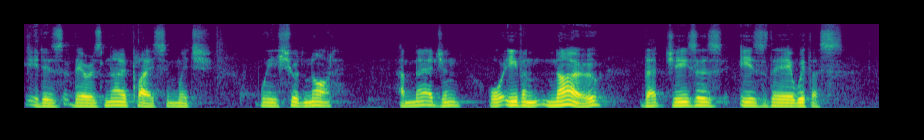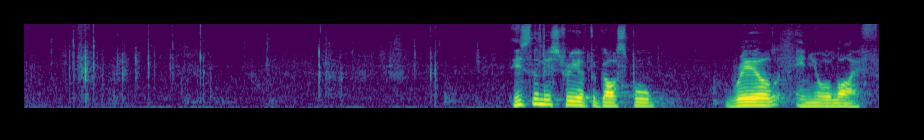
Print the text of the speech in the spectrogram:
It is, there is no place in which we should not imagine or even know that Jesus is there with us. Is the mystery of the gospel real in your life?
